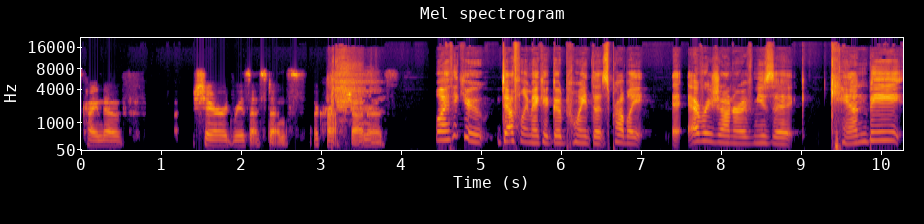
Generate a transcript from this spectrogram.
kind of shared resistance across genres. Well, I think you definitely make a good point that's probably every genre of music can be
